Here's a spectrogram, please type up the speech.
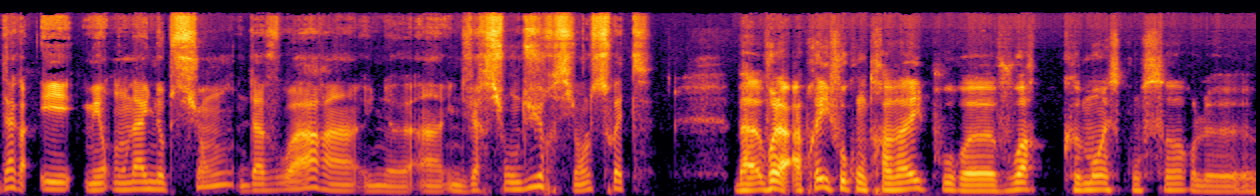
D'accord. Et, mais on a une option d'avoir une, une, version dure si on le souhaite. Bah voilà, après il faut qu'on travaille pour voir comment est-ce qu'on sort le,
